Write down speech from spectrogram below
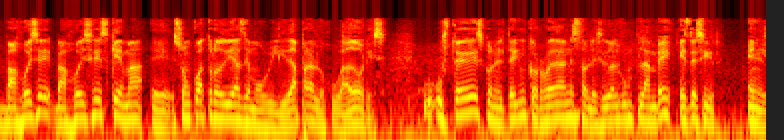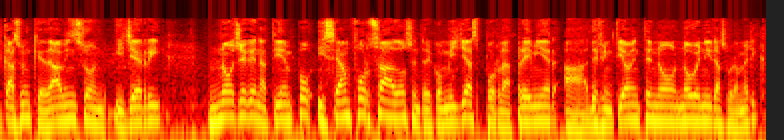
bajo ese bajo ese esquema eh, son cuatro días de movilidad para los jugadores. ¿Ustedes con el técnico Rueda han establecido algún plan B? Es decir, en el caso en que Davinson y Jerry no lleguen a tiempo y sean forzados, entre comillas, por la Premier a definitivamente no, no venir a Sudamérica.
